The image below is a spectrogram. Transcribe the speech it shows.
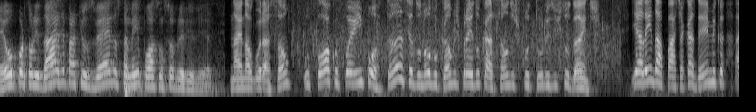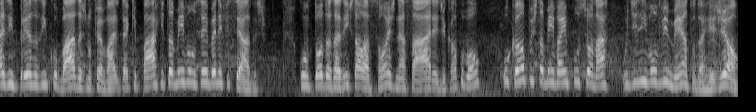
É oportunidade para que os velhos também possam sobreviver. Na inauguração, o foco foi a importância do novo campus para a educação dos futuros estudantes. E além da parte acadêmica, as empresas incubadas no Fevale Tech Park também vão ser beneficiadas. Com todas as instalações nessa área de Campo Bom, o campus também vai impulsionar o desenvolvimento da região.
